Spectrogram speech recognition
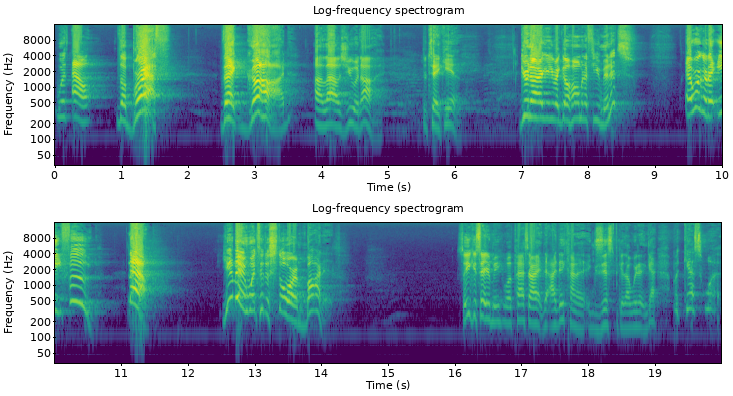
without the breath that God allows you and I to take in. You and I are going to go home in a few minutes, and we're going to eat food. Now, you may have went to the store and bought it. So you can say to me, well, Pastor, I, I did kind of exist because I went and got it. But guess what?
